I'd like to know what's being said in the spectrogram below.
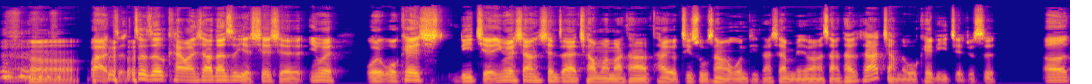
嗯，不，这这这开玩笑，但是也谢谢，因为我我可以理解，因为像现在乔妈妈她她有技术上的问题，她现在没办法上，她她讲的我可以理解，就是呃，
